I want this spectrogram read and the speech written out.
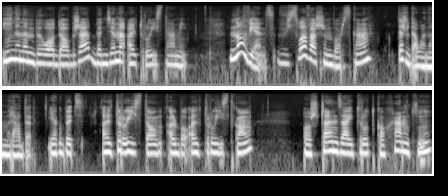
innym było dobrze, będziemy altruistami. No więc Wisława Szymborska też dała nam radę, jak być altruistą albo altruistką. Oszczędzaj trud kochanki,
